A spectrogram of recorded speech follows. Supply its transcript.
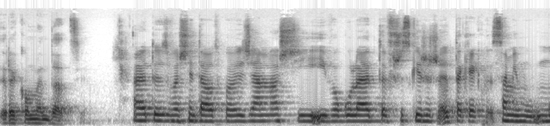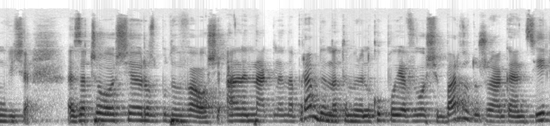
rekomendacje. Ale to jest właśnie ta odpowiedzialność i, i w ogóle te wszystkie rzeczy, tak jak sami mówicie, zaczęło się, rozbudowywało się, ale nagle naprawdę na tym rynku pojawiło się bardzo dużo agencji,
